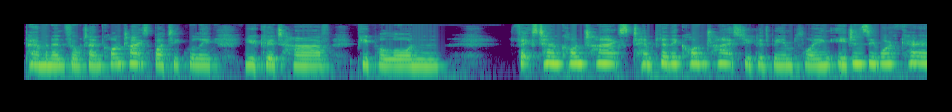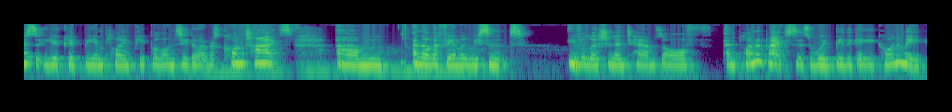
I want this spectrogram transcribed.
permanent full time contracts, but equally you could have people on fixed term contracts, temporary contracts. You could be employing agency workers. You could be employing people on zero hours contracts. Um, another fairly recent evolution in terms of employment practices would be the gig economy.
